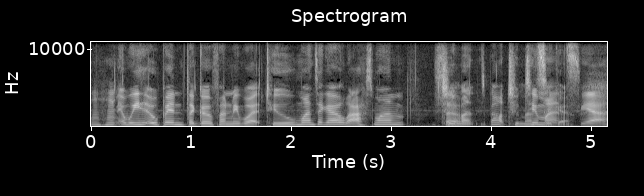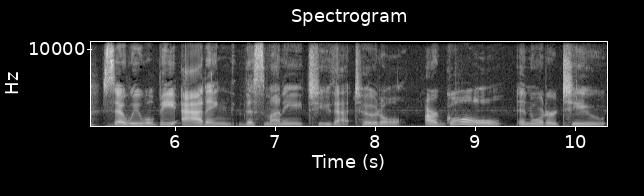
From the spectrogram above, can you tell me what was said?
Mm-hmm. And we opened the GoFundMe what two months ago? Last month? two months, about two months Two ago. months. Yeah. So we will be adding this money to that total. Our goal, in order to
